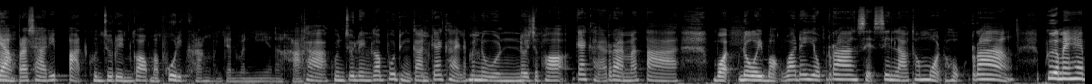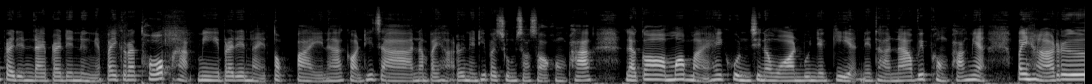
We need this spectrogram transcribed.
อย่างประชาธิปัตย์คุณจุรินก็ออกมาพูดอีกครั้งเหมือนกันวันนี้นะคะค่ะ คุณจุรินก็พูดถึงการแก้ไขรัฐมนูญ โดยเฉพาะแก้ไขรายมาตราบทโดยบอกว่าได้ยกร่างเสร็จสิ้นแล้วทั้งหมด 6 ร่าง เพื่อไม่ให้ประเด็นใดประเด็นหนึ่งเนี่ยไปกระทบหากมีประเด็นไหนตกไปนะก่อนที่จะนำไปหาเรื่องในที่ประชุมสสของพรรคแล้วก็มอบหมายให้คุณชินวรบุญญเกียรติในฐานะวิปของพรรคเนี่ยไปหารือ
